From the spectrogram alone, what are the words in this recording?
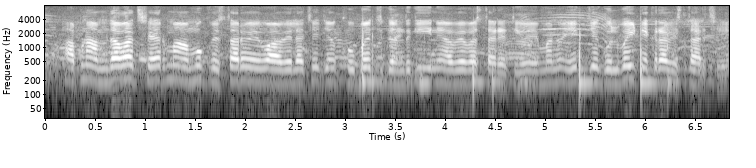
આપણા અમદાવાદ શહેરમાં અમુક વિસ્તારો એવા આવેલા છે જ્યાં ખૂબ જ ગંદકી અને અવ્યવસ્થા રહેતી હોય. એમાંનો એક જે ગુલબઈ ટેકરા વિસ્તાર છે,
